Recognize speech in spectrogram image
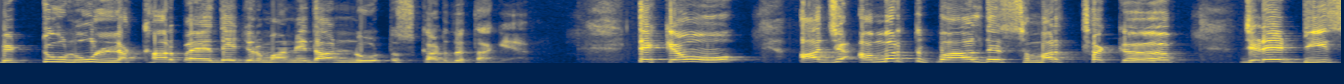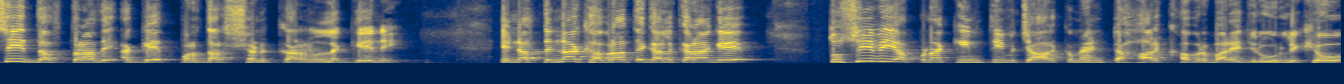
ਬਿੱਟੂ ਨੂੰ ਲੱਖਾਂ ਰੁਪਏ ਦੇ ਜੁਰਮਾਨੇ ਦਾ ਨੋਟਿਸ ਕੱਢ ਦਿੱਤਾ ਗਿਆ ਤੇ ਕਿਉਂ ਅੱਜ ਅਮਰਤਪਾਲ ਦੇ ਸਮਰਥਕ ਜਿਹੜੇ ਡੀਸੀ ਦਫ਼ਤਰਾਂ ਦੇ ਅੱਗੇ ਪ੍ਰਦਰਸ਼ਨ ਕਰਨ ਲੱਗੇ ਨੇ? ਇਹਨਾਂ ਤਿੰਨਾਂ ਖਬਰਾਂ ਤੇ ਗੱਲ ਕਰਾਂਗੇ। ਤੁਸੀਂ ਵੀ ਆਪਣਾ ਕੀਮਤੀ ਵਿਚਾਰ ਕਮੈਂਟ ਹਰ ਖਬਰ ਬਾਰੇ ਜਰੂਰ ਲਿਖਿਓ।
